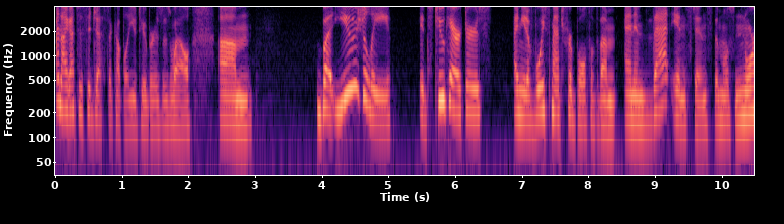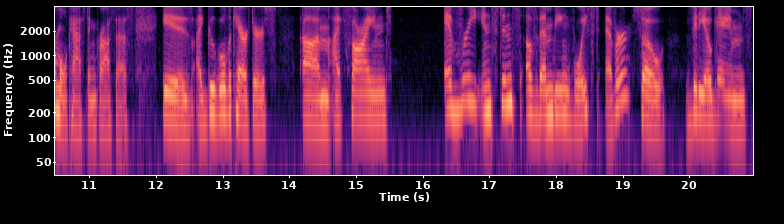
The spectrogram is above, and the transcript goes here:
And I got to suggest a couple YouTubers as well. Um, but usually it's two characters. I need a voice match for both of them. And in that instance, the most normal casting process is I Google the characters. Um, I find every instance of them being voiced ever. So, video games,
